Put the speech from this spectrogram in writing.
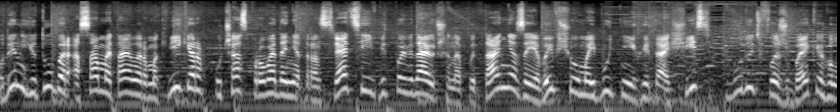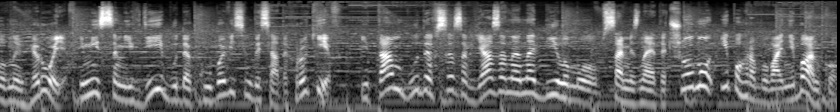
Один ютубер, а саме Тайлер Маквікер, у час проведення трансляції, відповідаючи на питання, заявив, що у майбутній GTA 6 будуть флешбеки головних героїв, і місцем їх дії буде Куба 80-х років. І там буде все зав'язане на білому, самі знаєте чому, і пограбуванні банку.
